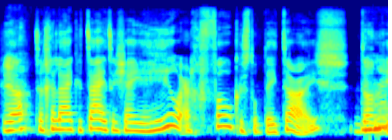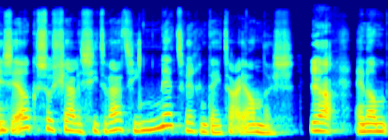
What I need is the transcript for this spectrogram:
ja, Tegelijkertijd, als jij je heel erg focust op details, dan Mhm. is elke sociale situatie net weer een detail anders. ja, En dan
